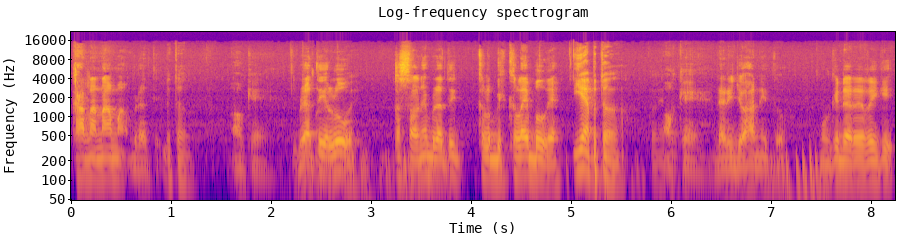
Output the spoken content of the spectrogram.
karena nama berarti. Betul. Oke, berarti lu keselnya berarti ke lebih ke label ya? Iya betul. Oke, dari Johan itu. Mungkin dari Ricky.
